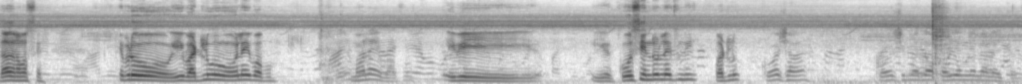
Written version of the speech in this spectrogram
దాదా నమస్తే. ఇప్పుడు ఈ వడ్లు ఓలే బాబు. ఇవి ఇక కోసి ఎన్ని రోజులు అవుతుంది వడ్లు? కోశ కోసి మీద పదిహేను దినాలు అవుతుంది.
